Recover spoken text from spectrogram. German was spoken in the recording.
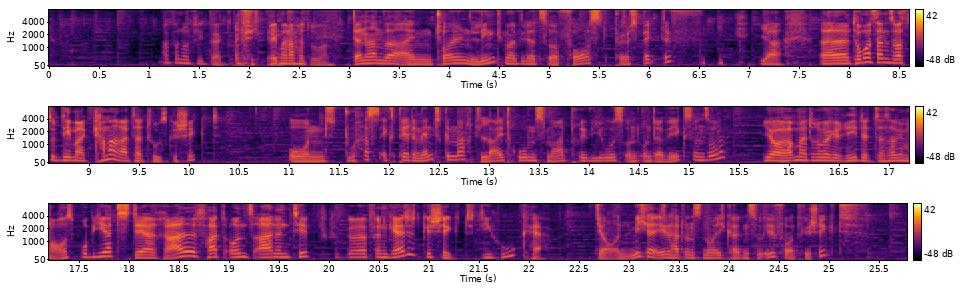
Einfach nur Feedback. Ein Feedback. Reden wir nachher drüber. Dann haben wir einen tollen Link mal wieder zur Forced Perspective. Ja, äh, Thomas hat uns was zum Thema Kameratattoos geschickt. Und du hast Experiment gemacht, Lightroom, Smart Previews und unterwegs und so. Ja, haben wir drüber geredet. Das habe ich mal ausprobiert. Der Ralf hat uns einen Tipp äh, für ein Gadget geschickt. Die Who-Cap. Ja, und Michael hat uns Neuigkeiten zu Ilford geschickt.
